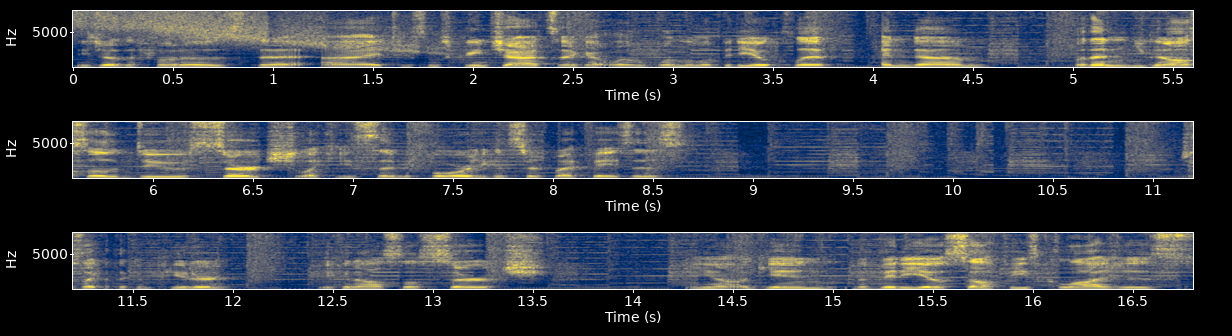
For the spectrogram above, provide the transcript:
These are the photos that I took some screenshots. I got one, one little video clip. And um, But then you can also do search, like you said before, you can search by faces. Just like at the computer. You can also search, you know, again, the video, selfies, collages.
